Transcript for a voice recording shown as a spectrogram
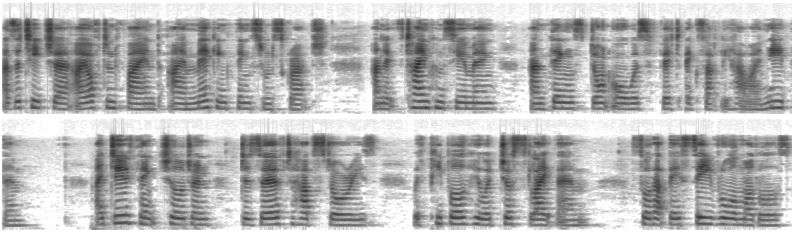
as a teacher, I often find I am making things from scratch and it's time consuming and things don't always fit exactly how I need them. I do think children deserve to have stories with people who are just like them so that they see role models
